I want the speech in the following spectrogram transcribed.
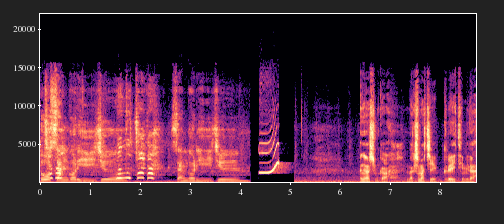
또 쌍거리즈. 너무 차가. 쌍거리즈. 안녕하십니까 낚시 맛집 그레이트입니다.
